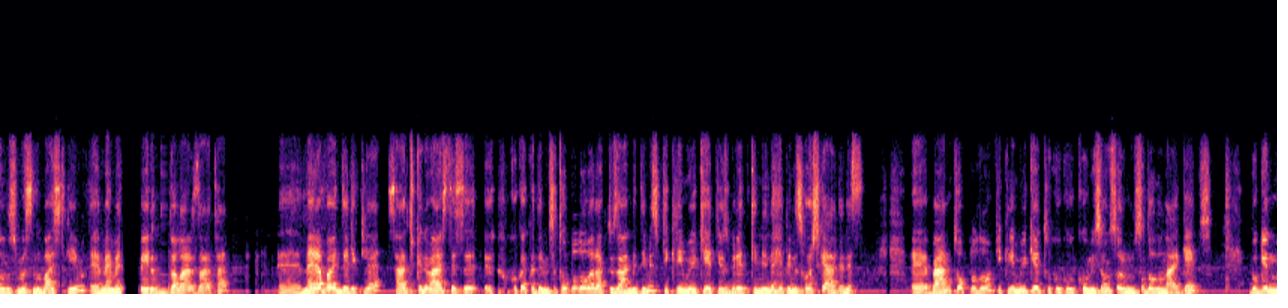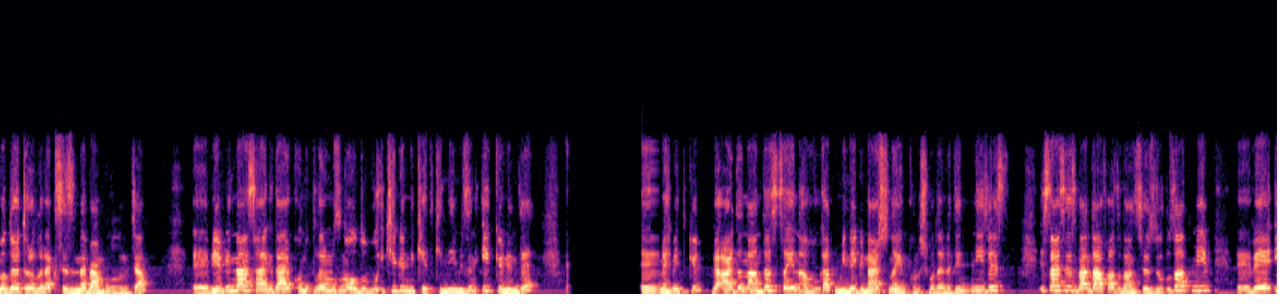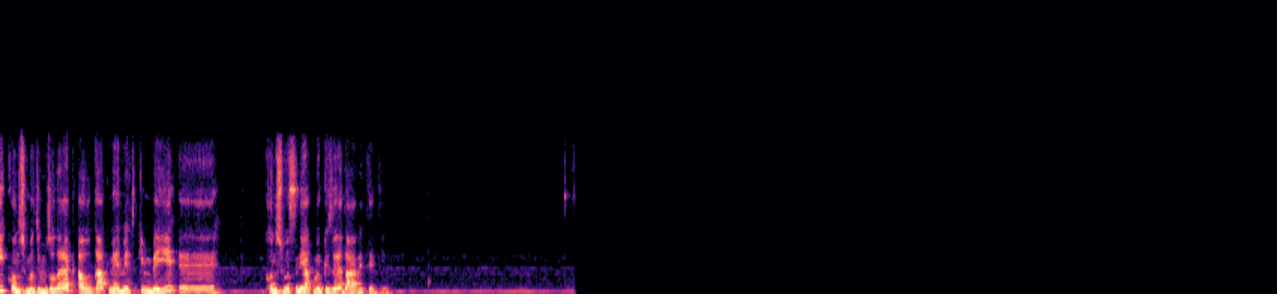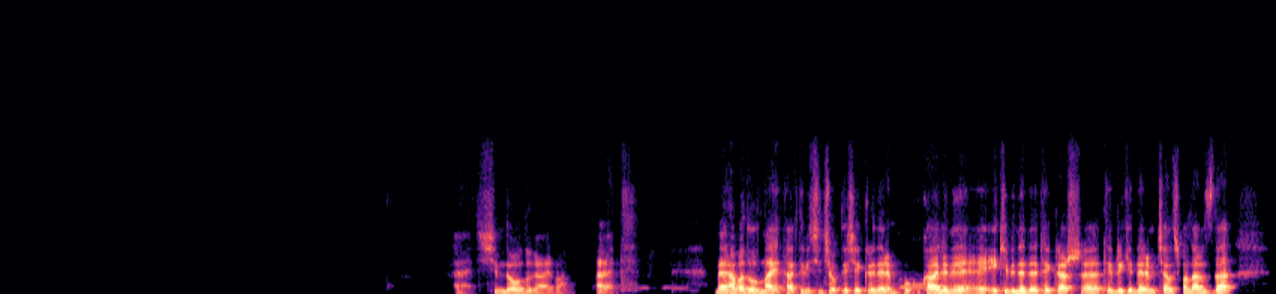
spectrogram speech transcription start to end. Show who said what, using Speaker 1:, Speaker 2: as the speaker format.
Speaker 1: konuşmasını başlayayım. E, Mehmet Bey de buradalar zaten. E, merhaba öncelikle. Selçuk Üniversitesi e, Hukuk Akademisi topluluğu olarak düzenlediğimiz Fikri Mülkiyet 101 etkinliğine hepiniz hoş geldiniz. E, ben topluluğun Fikri Mülkiyet Hukuku Komisyon Sorumlusu Dolunay Genç. Bugün moderatör olarak sizinle ben bulunacağım. E, birbirinden saygıdeğer konuklarımızın olduğu bu iki günlük etkinliğimizin ilk gününde e, Mehmet Gün ve ardından da Sayın Avukat Mine Güner Sunay'ın konuşmalarını dinleyeceğiz. İsterseniz ben daha fazladan sözü uzatmayayım e, ve ilk konuşmacımız olarak Avukat Mehmet Gün Bey'i e, konuşmasını yapmak üzere davet edeyim.
Speaker 2: Şimdi oldu galiba. Evet. Merhaba Dolunay, takdim için çok teşekkür ederim. Hukuk Alemi e, ekibine de tekrar e, tebrik ederim. Çalışmalarınızda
